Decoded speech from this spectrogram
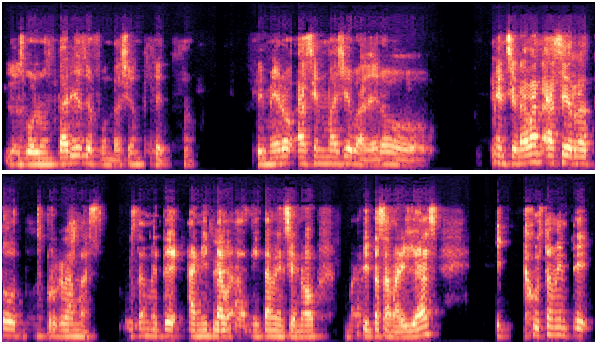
los voluntarios de Fundación Teletón primero hacen más llevadero. Mencionaban hace rato dos programas, justamente Anita, Anita mencionó batitas amarillas y justamente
